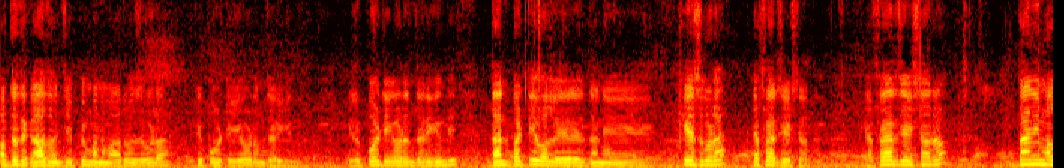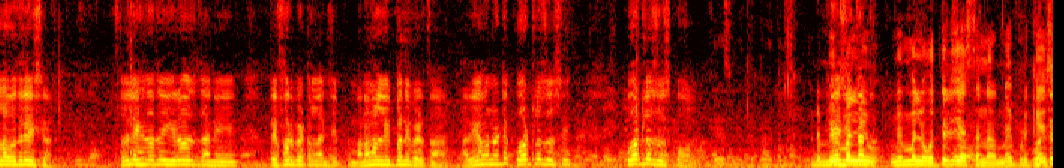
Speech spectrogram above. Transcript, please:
పద్ధతి కాదు అని చెప్పి మనం ఆ రోజు కూడా రిపోర్ట్ ఇవ్వడం జరిగింది. ఈ రిపోర్ట్ ఇవ్వడం జరిగింది. దాన్ని బట్టి వాళ్ళు దాని కేసు కూడా ఎఫ్ఐఆర్ చేసినారు ఎఫ్ఐఆర్ చేసినారు దాన్ని మళ్ళీ వదిలేసినారు. వదిలేసిన తర్వాత ఈరోజు దాన్ని రెఫర్ పెట్టాలని చెప్పి మనమల్ని వల్ల ఇబ్బంది పెడుతున్నారు. అదేమన్నంటే కోర్టులో చూసి కోర్టులో చూసుకోవాలి. అంటే మిమ్మల్ని మిమ్మల్ని ఒత్తిడి చేస్తున్నారు ఇప్పుడు కేసు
